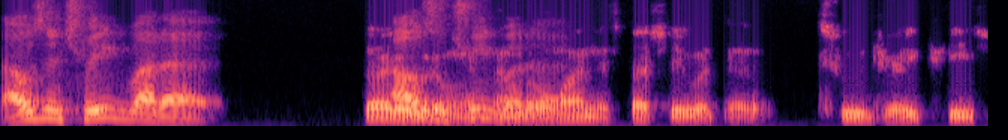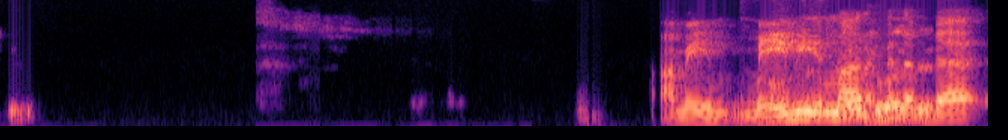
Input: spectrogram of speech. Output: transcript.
I was intrigued by that. I was intrigued by that. One, especially with the two Drake features. I mean, maybe it might have been a bad.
